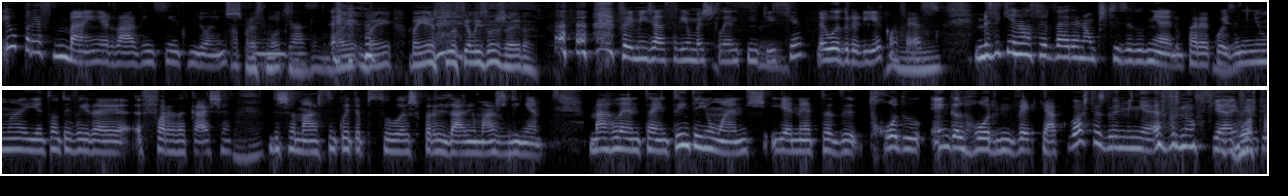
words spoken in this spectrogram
eu parece-me bem herdar 25 milhões. Ah, parece-me ótimo. Já... Bem, bem, bem és tu a ser lisonjeira. para mim já seria uma excelente notícia. Eu adoraria, confesso. Uhum. Mas aqui a nossa herdeira não precisa do dinheiro para coisa nenhuma e então teve a ideia fora da caixa uhum. de chamar 50 pessoas para lhe darem uma ajudinha. Marlene tem 31 anos e é neta de Trodl Engelhorn Vecchiaco. Gostas da minha pronúncia? Gosto,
